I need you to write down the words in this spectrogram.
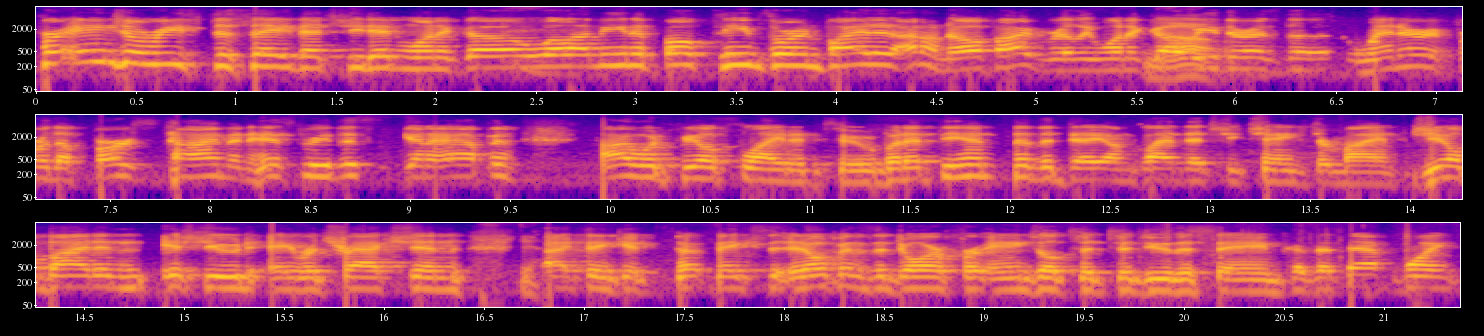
for Angel Reese to say that she didn't want to go, well, I mean, if both teams were invited, I don't know if I'd really want to go no. either as the winner. For the first time in history, this is going to happen. I would feel slighted too. But at the end of the day, I'm glad that she changed her mind. Jill Biden issued a retraction. Yeah. I think it makes it opens the door for Angel to, to do the same because at that point,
